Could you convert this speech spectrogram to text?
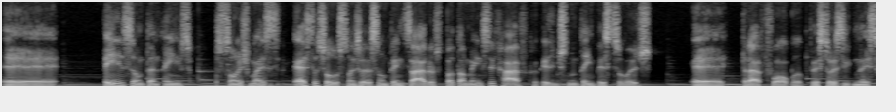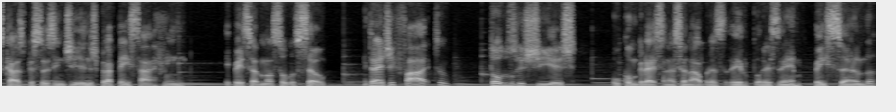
é, pensam também em soluções, mas essas soluções elas são pensadas totalmente rápido, porque a gente não tem pessoas é, para pessoas, nesse caso, pessoas indígenas, para pensar em e pensar numa solução. Então, é de fato todos os dias o Congresso Nacional Brasileiro, por exemplo, pensando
